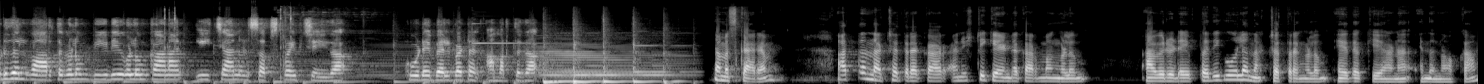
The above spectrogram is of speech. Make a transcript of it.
കൂടുതൽ വാർത്തകളും വീഡിയോകളും കാണാൻ ഈ ചാനൽ സബ്സ്ക്രൈബ് ചെയ്യുക. കൂടെ ബെൽ ബട്ടൺ അമർത്തുക. നമസ്കാരം. അത്ത നക്ഷത്രക്കാർ അനുഷ്ഠിക്കേണ്ട കർമ്മങ്ങളും അവരുടെ പ്രതികൂല നക്ഷത്രങ്ങളും ഏതൊക്കെയാണ് എന്ന് നോക്കാം.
